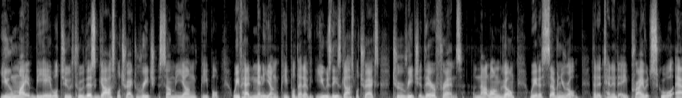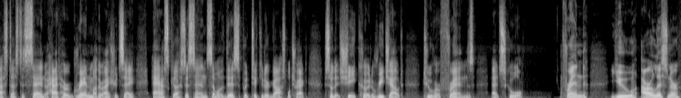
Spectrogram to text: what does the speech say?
you might be able to, through this gospel tract, reach some young people. We've had many young people that have used these gospel tracts to reach their friends. Not long ago, we had a seven year old that attended a private school asked us to send, had her grandmother, I should say, ask us to send some of this particular gospel tract so that she could reach out to her friends at school. Friend, you, our listener,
